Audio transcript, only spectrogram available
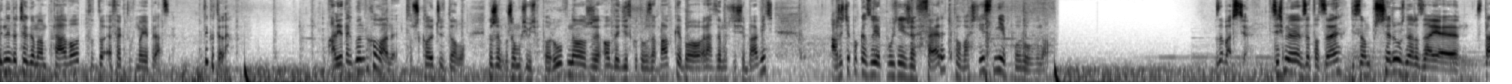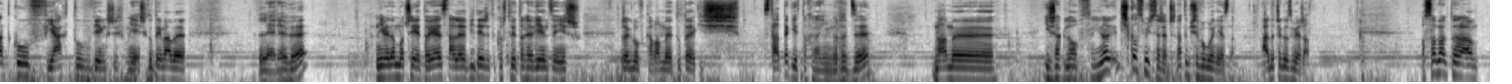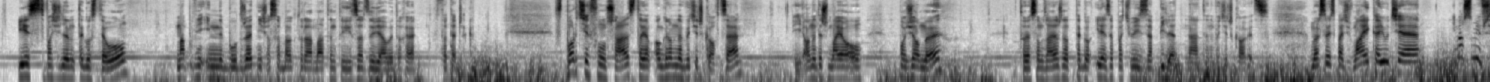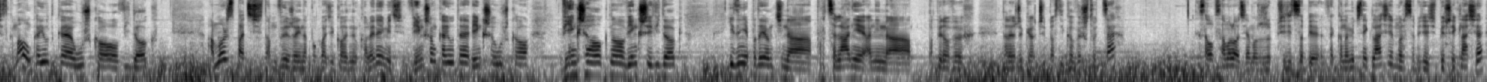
Jedyne do czego mam prawo, to do efektów mojej pracy. Tylko tyle. Ale ja tak byłem wychowany, w szkole czy w domu. No, że, że musi być porówno, że oddaj dziecku tą zabawkę, bo razem musicie się bawić. A życie pokazuje później, że fair to właśnie jest nieporówno. Zobaczcie, jesteśmy w Zatoce, gdzie są przeróżne rodzaje statków, jachtów, większych, mniejszych. Tutaj mamy lerewę. Nie wiadomo czyje to jest, ale widać, że to kosztuje trochę więcej niż żaglówka. Mamy tutaj jakiś statek, jest trochę na nim rdzy. Mamy i żaglowce, no jakieś kosmiczne rzeczy. Na tym się w ogóle nie znam. Ale do czego zmierzam? Osoba, która jest właścicielem tego z tyłu, ma pewnie inny budżet niż osoba, która ma ten tutaj zardzewiały trochę stateczek. W porcie Funchal stoją ogromne wycieczkowce i one też mają poziomy, które są zależne od tego, ile zapłaciłeś za bilet na ten wycieczkowiec. Możesz sobie spać w małej kajucie i masz w sumie wszystko. Małą kajutkę, łóżko, widok, a możesz spać tam wyżej na pokładzie kolejnym, kolejnym, mieć większą kajutę, większe łóżko, większe okno, większy widok. Jedynie podają Ci na porcelanie, ani na papierowych talerzykach czy plastikowych sztućcach. Tak samo w samolocie możesz siedzieć sobie w ekonomicznej klasie, możesz sobie siedzieć w pierwszej klasie.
